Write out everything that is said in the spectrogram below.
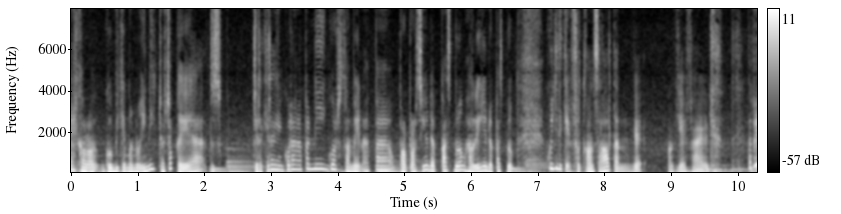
eh kalau gue bikin menu ini cocok gak ya? Terus kira-kira yang kurang apa nih? Gue harus tambahin apa? Proporsinya udah pas belum? Harganya udah pas belum? Gue jadi kayak food consultant kayak oke okay, fine. Tapi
